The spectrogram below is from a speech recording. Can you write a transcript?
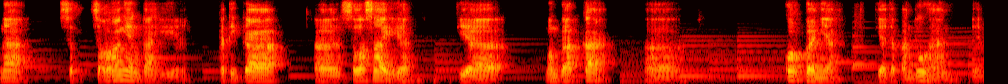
Nah, se seorang yang tahir ketika uh, selesai ya, dia membakar uh, korbannya di hadapan Tuhan, ya,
